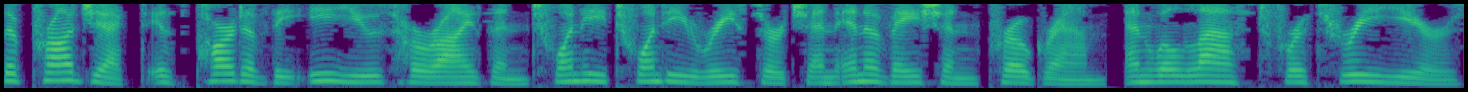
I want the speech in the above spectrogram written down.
The project is part of the EU's Horizon 2020 research and innovation programme, and will last for three years.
